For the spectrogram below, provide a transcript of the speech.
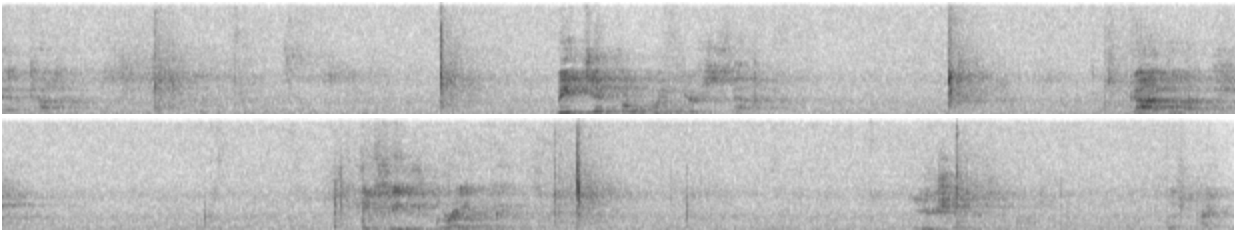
at times. Be gentle with yourself. God loves you. He sees great things. You should as well. Let's pray.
